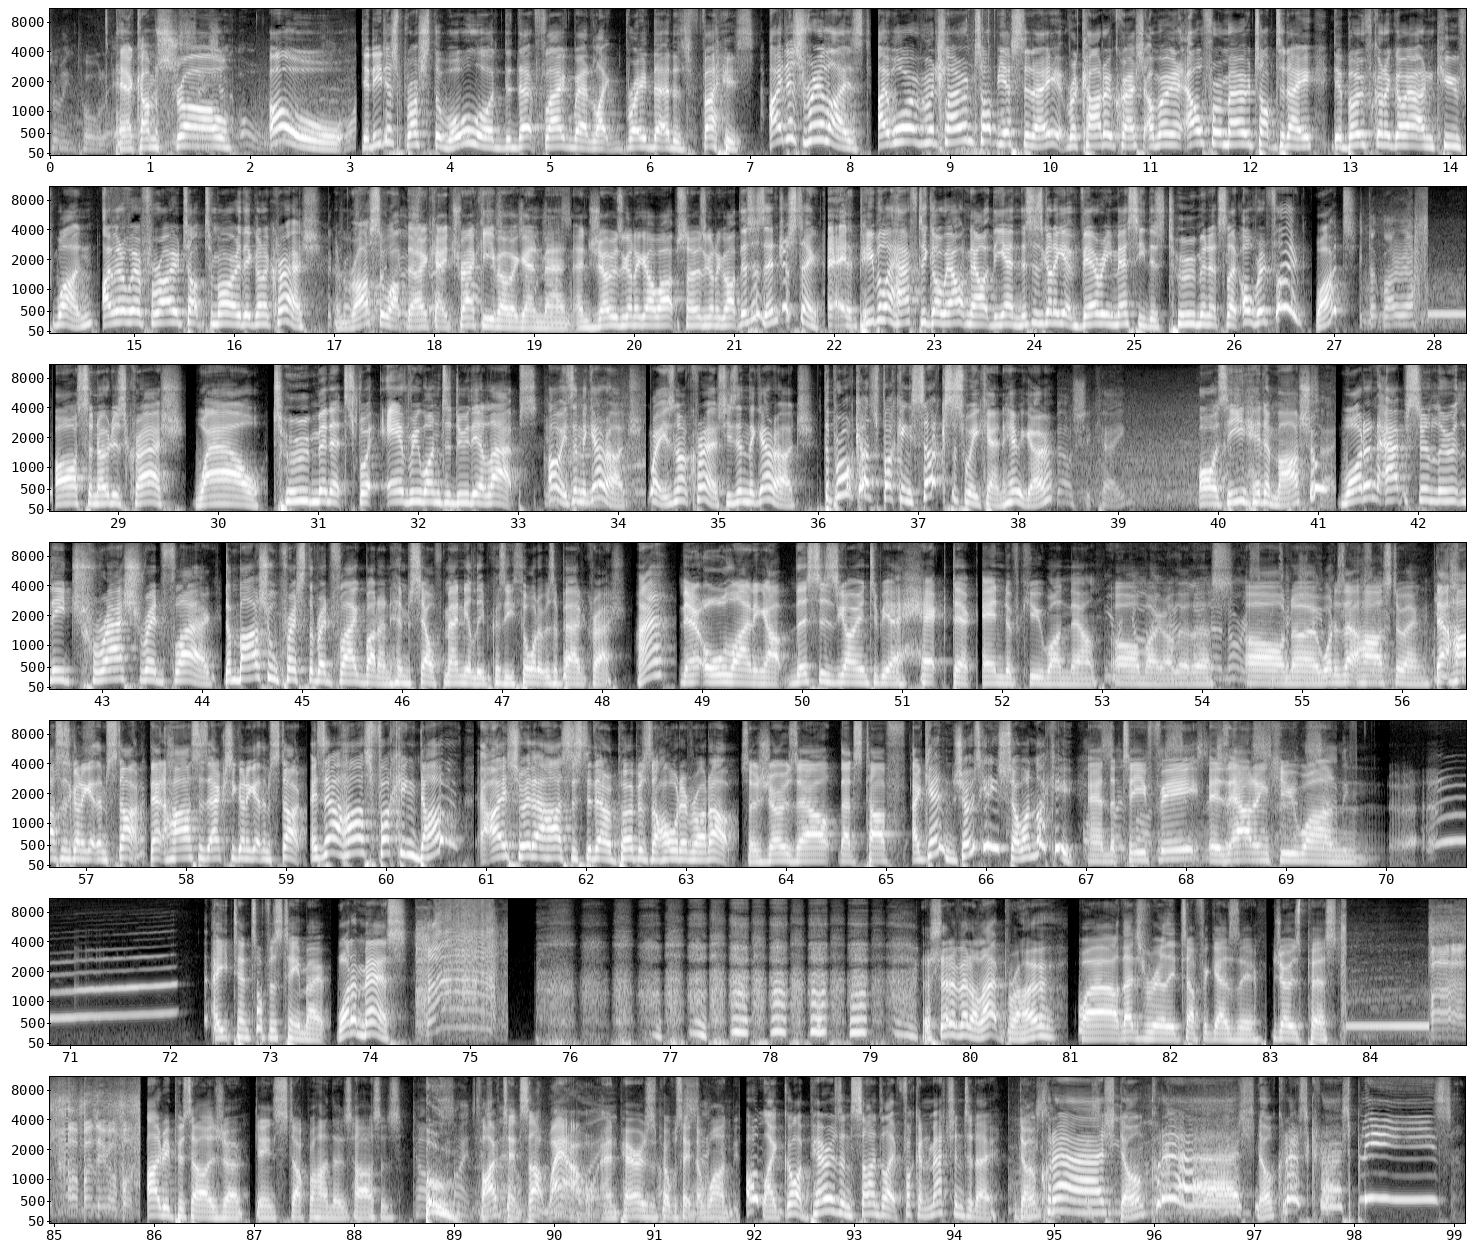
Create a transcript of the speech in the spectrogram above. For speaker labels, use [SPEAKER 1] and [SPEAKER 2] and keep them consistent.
[SPEAKER 1] Swimming pool.
[SPEAKER 2] Here comes Stroll. Oh, did he just brush the wall or did that flag man like braid that in his face? I just realized I wore a McLaren top yesterday. Ricciardo crashed. I'm wearing an Alfa Romeo top today. They're both going to go out in Q1. I'm going to wear a Ferrari top tomorrow. They're going to crash. And Russell up there. Okay, track Evo again, man. And Zhou's going to go up. Snow's going to go up. This is interesting. Eh, People have to go out now at the end. This is going to get very messy. There's two minutes left. Oh, red flag. What? Oh, Tsunoda's crash. Wow. Two minutes for everyone to do their laps. Oh, he's in the garage. Wait, he's not crashed. He's in the garage. The broadcast fucking sucks this weekend. Here we go.
[SPEAKER 1] Chicane.
[SPEAKER 2] Oh, has he hit a marshal? What an absolutely trash red flag. The marshal pressed the red flag button himself manually because he thought it was a bad crash. Huh? They're all lining up. This is going to be a hectic end of Q1 now. Oh my god, look at this. Oh no, what is that Haas doing? That Haas is going to get them stuck. That Haas is actually going to get them stuck. Is that Haas fucking dumb? I swear that Haas just did that on purpose to hold everyone up. So Zhou's out. That's tough. Again, Zhou's getting so unlucky. And Latifi is out in Q1 eight tenths off his teammate. What a mess. I said a better lap, bro. Wow, that's really tough for Gasly. Zhou's pissed.
[SPEAKER 3] Man, unbelievable.
[SPEAKER 2] I'd be pissed out as Joe getting stuck behind those Haases. Boom! Five tenths up. Wow. And Perez is purple taking the one. Oh my god, Perez and Sainz are like fucking matching today. Don't crash. Don't crash. No crash, crash, please.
